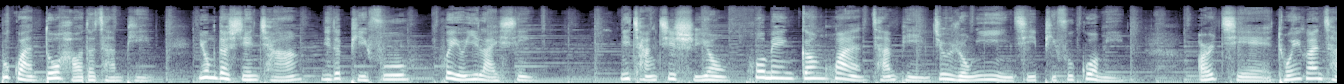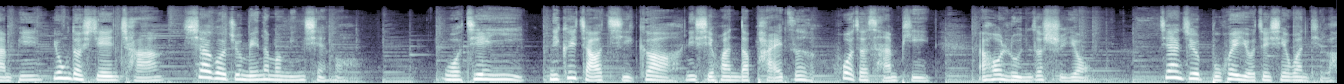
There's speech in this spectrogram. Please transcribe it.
不管多好的产品，用的时间长，你的皮肤会有依赖性，你长期使用，后面更换产品就容易引起皮肤过敏，而且同一款产品用的时间长，效果就没那么明显了。我建议。你可以找几个你喜欢的牌子或者产品，然后轮着使用，这样就不会有这些问题了。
